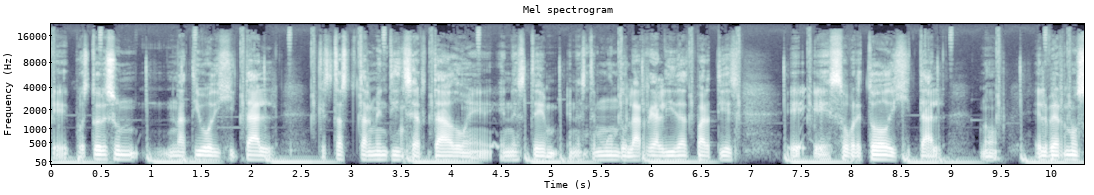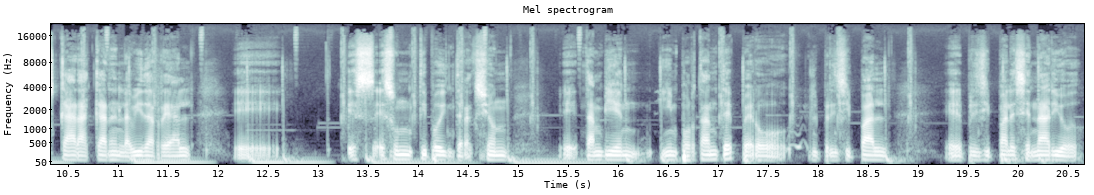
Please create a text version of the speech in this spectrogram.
eh, pues tú eres un nativo digital que estás totalmente insertado en, este, en este mundo. La realidad para ti es, eh, sobre todo digital, ¿no? El vernos cara a cara en la vida real es, es, un tipo de interacción eh, también importante, pero el principal, el principal escenario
